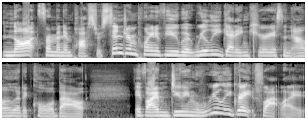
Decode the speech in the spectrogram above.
Not from an imposter syndrome point of view, but really getting curious and analytical about if I'm doing really great flat, lay,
